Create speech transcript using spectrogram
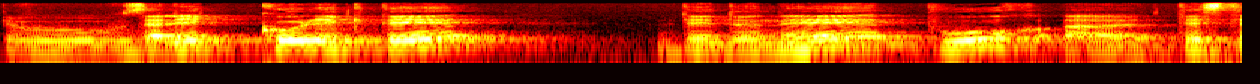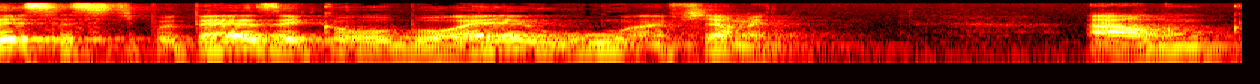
et vous, allez collecter des données pour tester cette hypothèse et corroborer ou infirmer. Alors donc,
